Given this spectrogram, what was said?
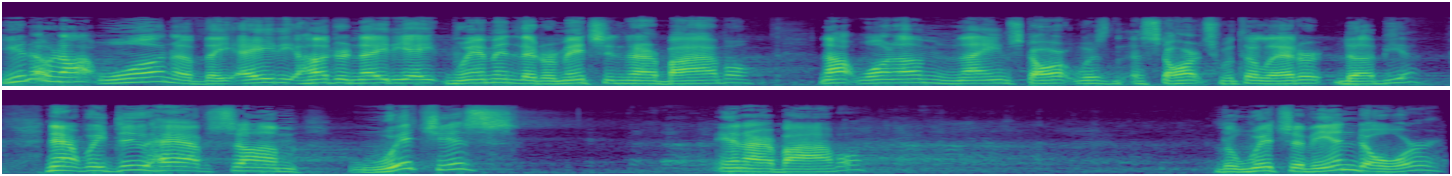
You know, not one of the 80, 188 women that are mentioned in our Bible, not one of them name start with, starts with the letter W. Now, we do have some witches in our Bible. The witch of Endor,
